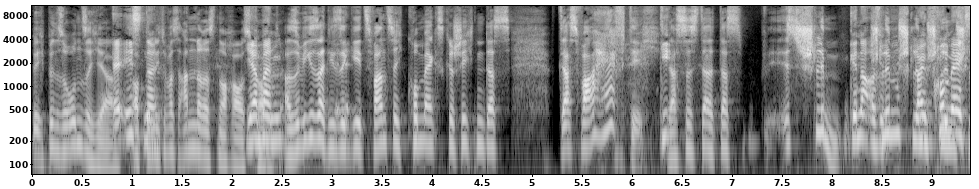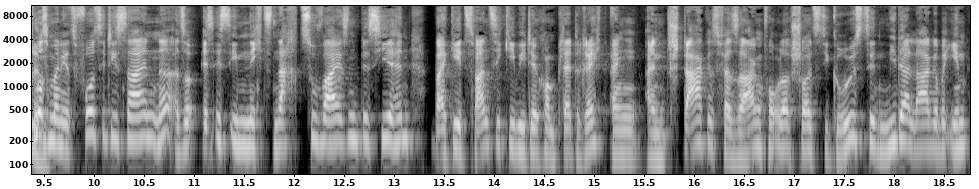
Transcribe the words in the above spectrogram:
ich bin so unsicher, er ist ob da nicht was anderes noch rauskommt. Ja, man, also wie gesagt, diese G20 Cum-Ex-Geschichten, das, das war heftig. Das ist, das, ist schlimm. Genau, also schlimm, schlimm, beim schlimm, Cum-Ex muss man jetzt vorsichtig sein. Ne? Also es ist ihm nichts nachzuweisen bis hierhin. Bei G20 gebe ich dir komplett recht. Ein, ein starkes Versagen von Olaf Scholz, die größte Niederlage bei ihm.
